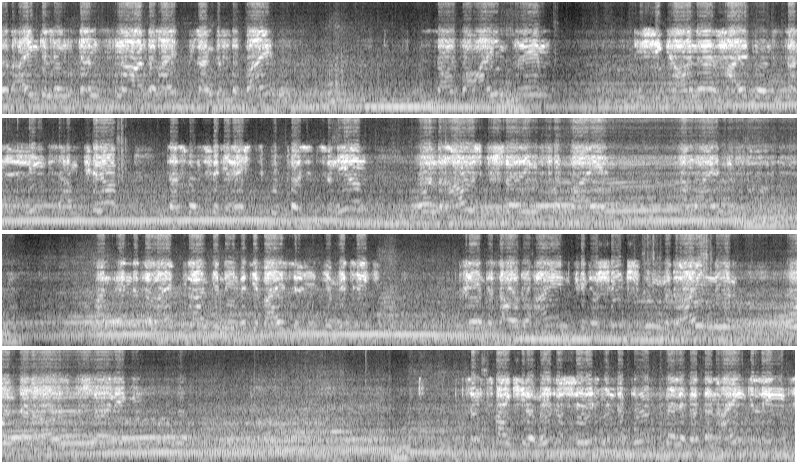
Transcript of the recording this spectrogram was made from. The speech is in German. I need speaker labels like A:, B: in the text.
A: Wird eingelenkt, ganz nah an der Leitplanke vorbei. Sauber eindrehen. Die Schikane halten uns dann links am Curb, dass wir uns für die rechts gut positionieren und rausbeschleunigen vorbei am alten. Am Ende der Leitplanke nehmen wir die weiße Linie mittig, drehen das Auto ein, könnt ihr schön Schwung mit reinnehmen und dann rausbeschleunigen. Zum 2-Kilometer-Schild in der Bodenwelle wird dann eingelenkt.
